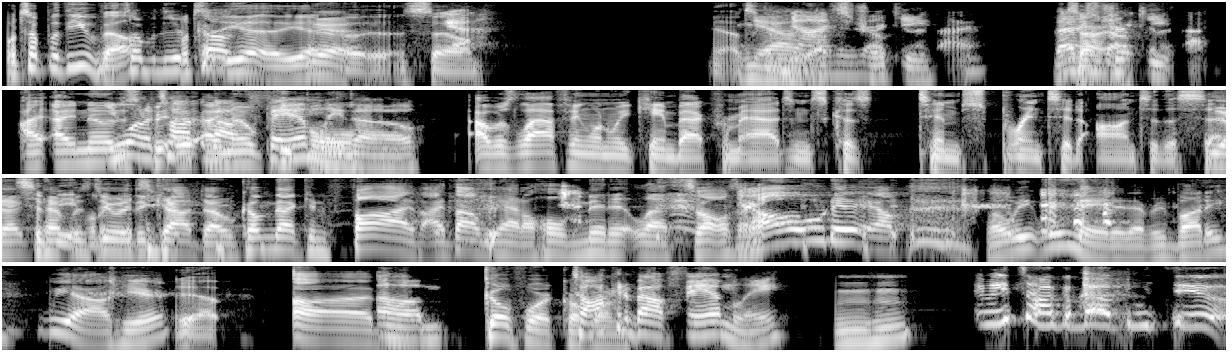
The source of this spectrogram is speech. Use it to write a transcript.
what's up with you val up with your What's up?" cousin?" yeah yeah, Yeah. Uh, so Yeah. yeah, it's Yeah, No, I rough. that's tricky. That's Sorry. tricky. I, I You want to talk I know family people, though? I was laughing when we came back from ads because Tim sprinted onto the set yeah, to Kev be was doing the countdown. We're coming back in five. I thought we had a whole minute left, so I was like, "Oh damn!" Well, we, we made it, everybody. We out here. Yep. Uh, Um, go for it. talking about family, Mm-hmm. Can we talk about me too?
